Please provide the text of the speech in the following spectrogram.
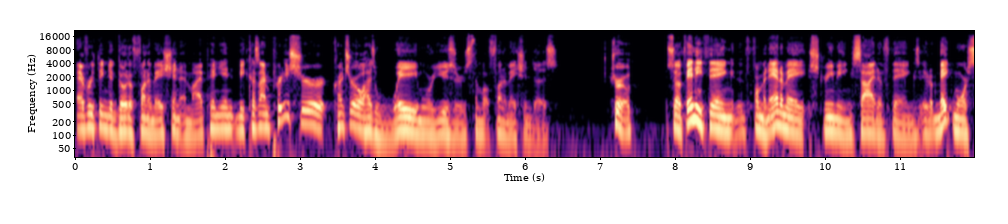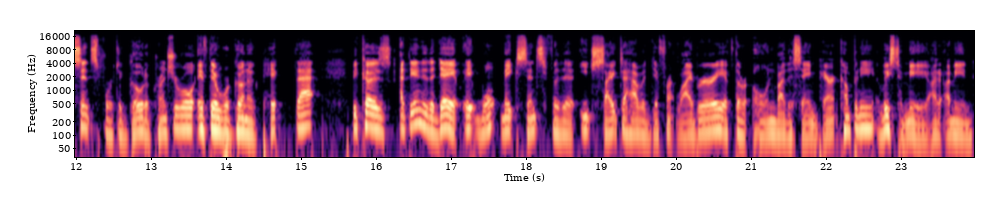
everything to go to Funimation, in my opinion, because I'm pretty sure Crunchyroll has way more users than what Funimation does. True. So, if anything, from an anime streaming side of things, it would make more sense for it to go to Crunchyroll if they were gonna pick that. Because at the end of the day, it won't make sense for the each site to have a different library if they're owned by the same parent company. At least to me, I, I mean,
